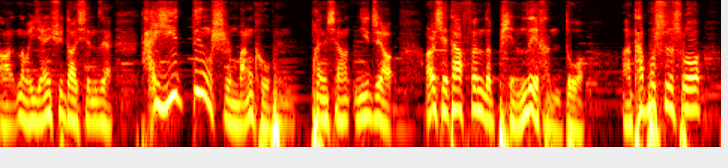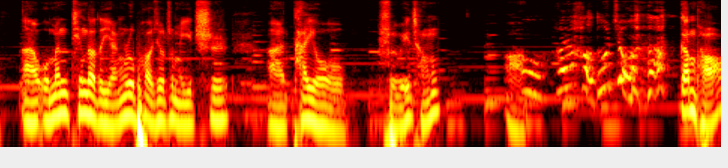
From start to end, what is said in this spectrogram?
啊，那么延续到现在，它一定是满口喷喷香。你只要，而且它分的品类很多啊，它不是说啊，我们听到的羊肉泡就这么一吃啊，它有水围城啊，哦，还有好多种啊，干刨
